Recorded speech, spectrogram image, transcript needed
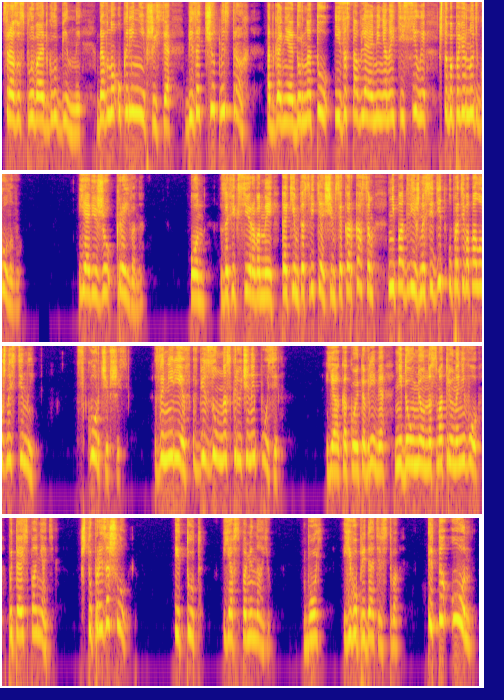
Сразу всплывает глубинный, давно укоренившийся, безотчетный страх, отгоняя дурноту и заставляя меня найти силы, чтобы повернуть голову. Я вижу Крейвана. Он, зафиксированный каким-то светящимся каркасом, неподвижно сидит у противоположной стены. Скорчившись, замерев в безумно скрюченной позе, я какое-то время недоуменно смотрю на него, пытаясь понять, что произошло. И тут я вспоминаю. Бой, его предательство. Это он!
